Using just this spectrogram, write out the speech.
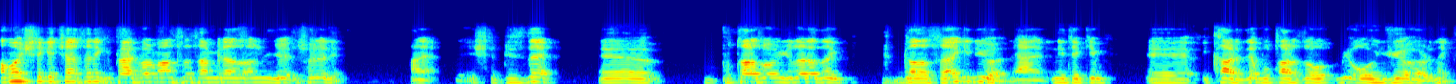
Ama işte geçen seneki performansını sen biraz önce söyledin. Hani işte bizde eee, bu tarz oyunculara da Galatasaray'a gidiyor. Yani nitekim eee Icardi de bu tarzda bir oyuncuya örnek.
